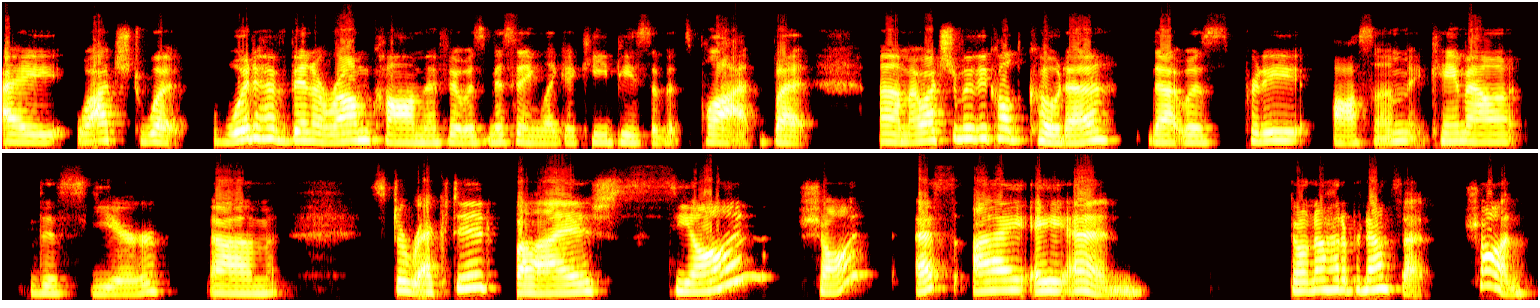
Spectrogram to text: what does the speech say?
I watched what would have been a rom com if it was missing like a key piece of its plot. But um, I watched a movie called Coda that was pretty awesome. It came out this year. Um, it's directed by Sion, Sean, S I A N. Don't know how to pronounce that. Sean.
